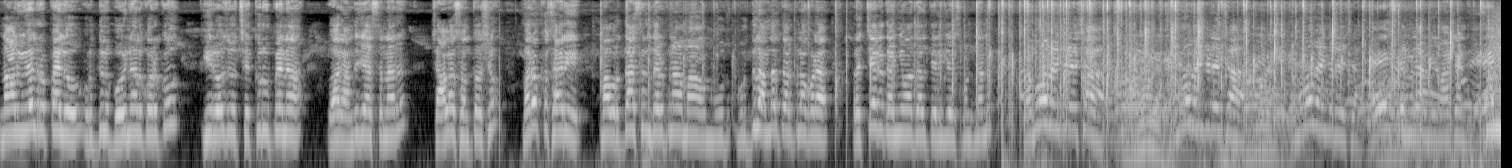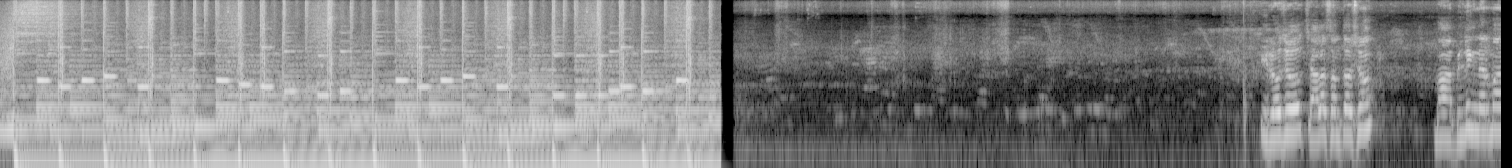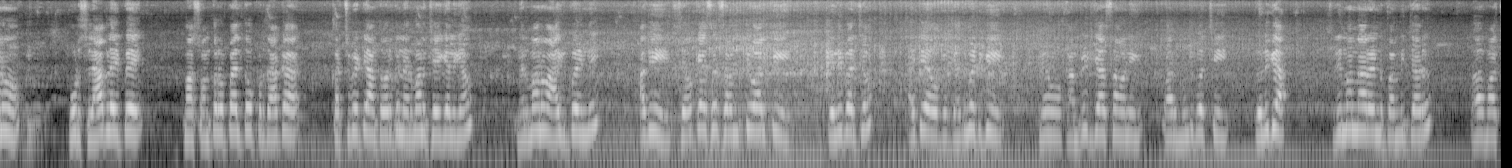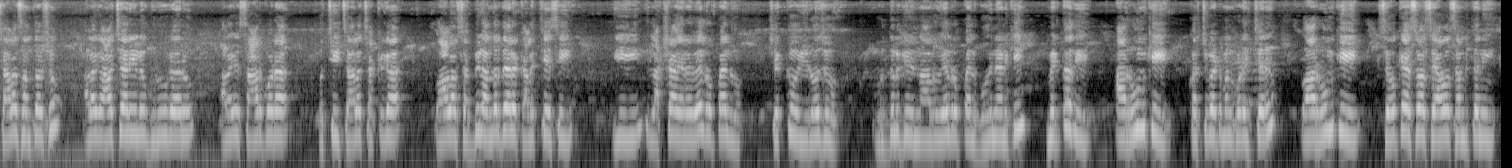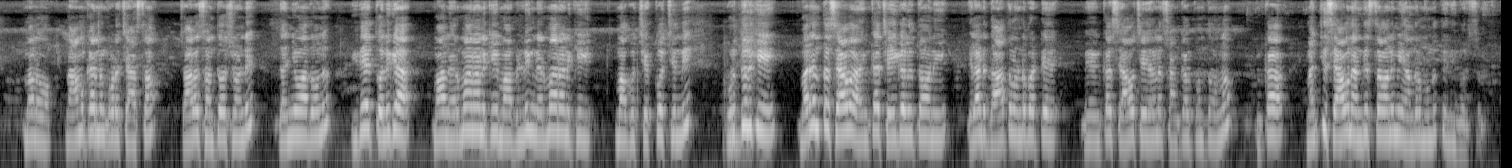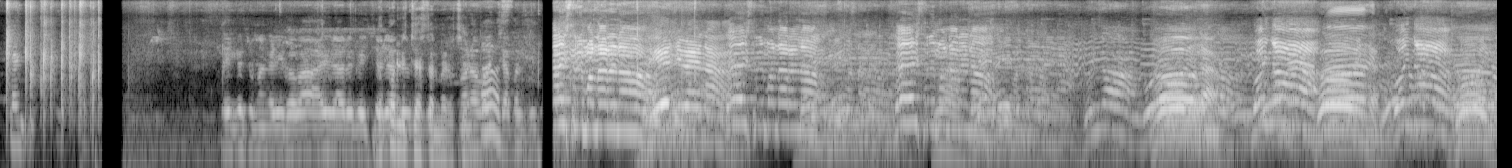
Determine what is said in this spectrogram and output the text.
నాలుగు వేల రూపాయలు వృద్ధుల భోజనాల కొరకు ఈరోజు చెక్కు రూపేణ వారు అందజేస్తున్నారు. చాలా సంతోషం. మరొకసారి మా వృద్ధాశ్రమం తరపున మా వృద్ధులందరి తరపున కూడా ప్రత్యేక ధన్యవాదాలు తెలియజేసుకుంటున్నాను. నమో వెంకటేశ. నమో వెంకటేశ. నమో వెంకటేశ. మాట్లాడండి ఈరోజు చాలా సంతోషం. మా బిల్డింగ్ నిర్మాణం మూడు స్లాబ్లు అయిపోయి మా సొంత రూపాయలతో ఇప్పుడు దాకా ఖర్చు పెట్టి అంతవరకు నిర్మాణం చేయగలిగాం. నిర్మాణం ఆగిపోయింది. అది శివకేశ్వర సమితి వారికి తెలియపరిచాం. అయితే ఒక గదిమెటికి మేము కంప్లీట్ చేస్తామని వారు ముందుకొచ్చి తొలిగా శ్రీమన్నారాయణ పంపించారు. మాకు చాలా సంతోషం. అలాగే ఆచార్యులు గురువు గారు అలాగే సార్ కూడా వచ్చి చాలా చక్కగా వాళ్ళ సభ్యులందరి దగ్గర కలెక్ట్ చేసి ఈ లక్ష ఇరవై వేల రూపాయలు చెక్కు ఈరోజు వృద్ధులకి నాలుగు వేల రూపాయలు భోజనానికి మిగతాది ఆ రూమ్కి ఖర్చు పెట్టమని కూడా ఇచ్చారు. ఆ రూమ్కి శివకేశవ సేవా సమితి అని మనం నామకరణం కూడా చేస్తాం. చాలా సంతోషం అండి. ధన్యవాదములు. ఇదే తొలిగా మా నిర్మాణానికి మా బిల్డింగ్ నిర్మాణానికి మాకు చెక్ వచ్చింది. వృద్ధులకి మరింత సేవ ఇంకా చేయగలుగుతామని ఇలాంటి దాతలు ఉండబట్టే మేము ఇంకా సేవ చేయాలనే సంకల్పంతో ఉన్నాం. ఇంకా మంచి సేవను అందిస్తామని మీ అందరి ముందు తెలియపరుస్తున్నాం. థ్యాంక్ యూ దుప్పట్లు ఇచ్చేస్తాను మీరు. జై శ్రీమన్నారాయణ! జై శ్రీమన్నారాయణ! జై శ్రీమన్నారాయణ! గోవిందా! గోవిందా! గోవింద!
